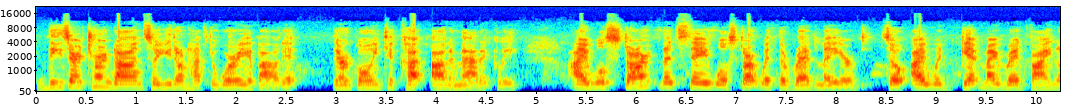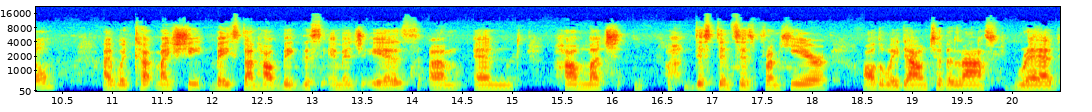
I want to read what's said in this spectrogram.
these are turned on so you don't have to worry about it. They're going to cut automatically. I will start, let's say we'll start with the red layer. So I would get my red vinyl. I would cut my sheet based on how big this image is um, and how much distance is from here all the way down to the last red.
